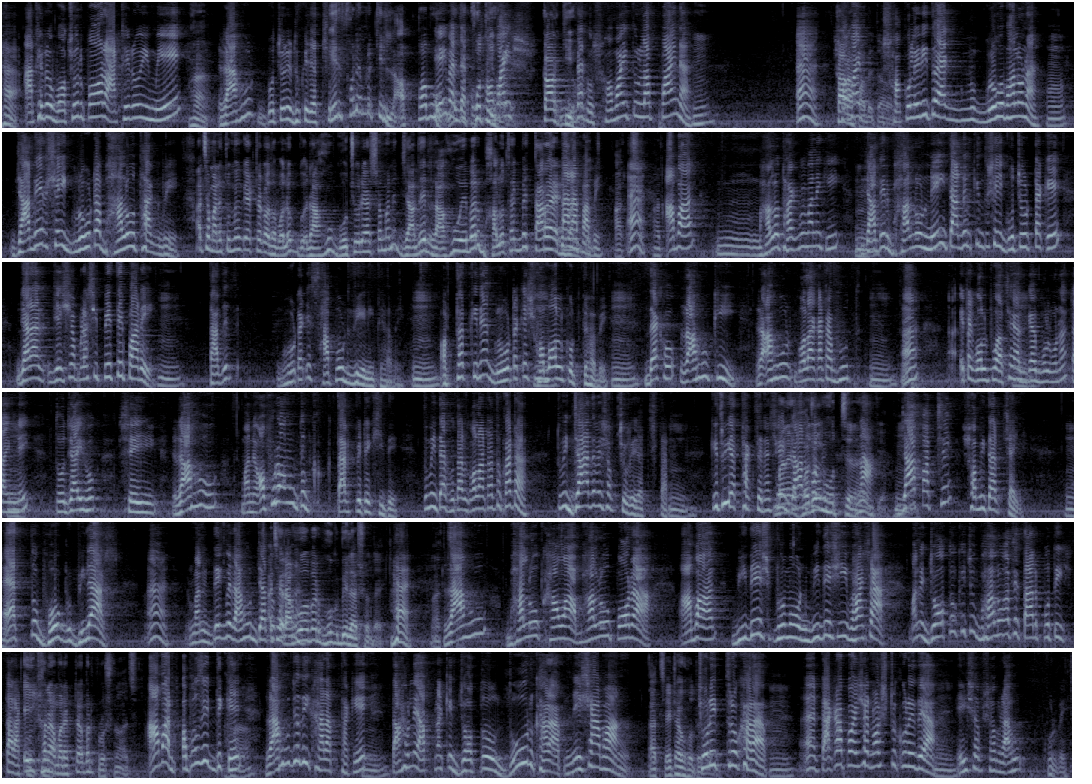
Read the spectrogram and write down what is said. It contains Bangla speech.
হ্যাঁ আঠেরো বছর পর আঠেরোই মে হ্যাঁ। রাহু গোচরে ঢুকে যাচ্ছে। এর ফলে আমরা কি লাভ পাবো? এইবার দেখো সবাই কার কি দেখো সবাই তো লাভ পায় না। হ্যাঁ সবাই সকলেরই তো এক গ্রহ ভালো না। যাদের সেই গ্রহটা ভালো থাকবে। আচ্ছা মানে তুমি একটা কথা বলো রাহু গোচরে আসা মানে যাদের রাহু এবার ভালো থাকবে তারা তারা পাবে। আচ্ছা, হ্যাঁ আচ্ছা। আবার ভালো থাকবে মানে কি? যাদের ভালো নেই তাদের কিন্তু সেই গোচরটাকে যারা যেসব রাশি পেতে পারে তাদের গ্রহটাকে সাপোর্ট দিয়ে নিতে হবে। অর্থাৎ কিনা গ্রহটাকে সবল করতে হবে। দেখো রাহু কি? রাহুর গলা কাটা ভূত। হ্যাঁ? এটা গল্প আছে আজকে আর বলব না টাইম নেই। তো যাই হোক সেই রাহু মানে অফুরন্ত তার পেটে খিদে। তুমি দেখো তার গলাটা তো কাটা। তুমি যা দেবে সব চলে যাচ্ছে তার। কিছুই আর থাকছে না। সে মানে ফলে- হচ্ছে না। যা পাচ্ছে সবই তার চাই। এত ভোগ বিলাস হ্যাঁ? মানে দেখবে রাহুর জাতক আচ্ছা রাহু আবার ভোগ বিলাসও দেয়। হ্যাঁ আচ্ছা। রাহু ভালো খাওয়া ভালো পড়া আবার বিদেশ ভ্রমণ বিদেশি ভাষা মানে যত কিছু ভালো আছে তার প্রতি তারা এইখানে আমার একটা আবার প্রশ্ন আছে। আবার অপোজিট দিকে হ্যাঁ। রাহু যদি খারাপ থাকে তাহলে আপনাকে যত দূর খারাপ নেশা ভাঙ আচ্ছা এটাও হতে চরিত্র খারাপ হ্যাঁ, টাকা পয়সা নষ্ট করে দেয়া এইসব সব রাহু করবে।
